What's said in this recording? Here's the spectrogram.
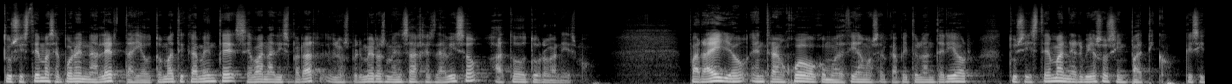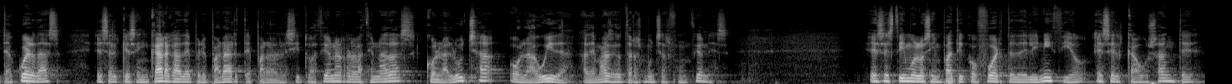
tu sistema se pone en alerta y automáticamente se van a disparar los primeros mensajes de aviso a todo tu organismo. Para ello entra en juego, como decíamos el capítulo anterior, tu sistema nervioso simpático, que si te acuerdas es el que se encarga de prepararte para las situaciones relacionadas con la lucha o la huida, además de otras muchas funciones. Ese estímulo simpático fuerte del inicio es el causante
